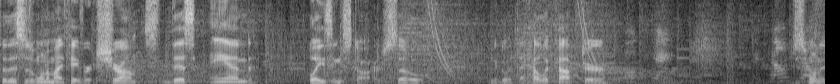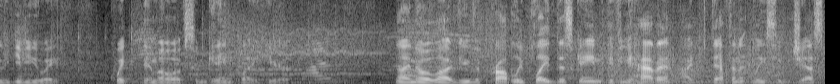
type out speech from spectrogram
So this is one of my favorite shmups, this and Blazing Star. So I'm gonna go with the helicopter. Just wanted to give you a quick demo of some gameplay here. Now I know a lot of you have probably played this game. If you haven't, I definitely suggest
